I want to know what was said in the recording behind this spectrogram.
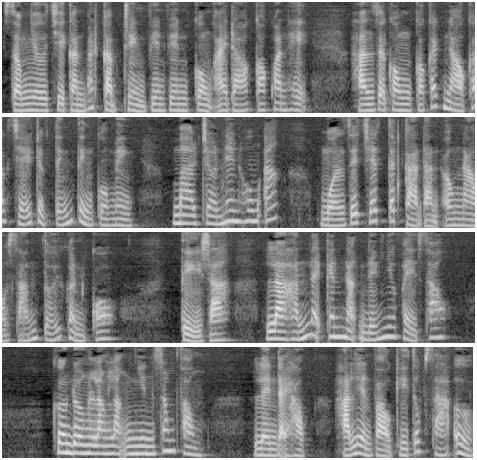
Giống như chỉ cần bắt gặp trình viên viên cùng ai đó có quan hệ, hắn sẽ không có cách nào khắc chế được tính tình của mình mà trở nên hung ác, muốn giết chết tất cả đàn ông nào dám tới gần cô. Tỷ ra là hắn lại canh nặng đến như vậy sao? Khương Đường lặng lặng nhìn trong phòng. Lên đại học, hắn liền vào ký túc xá ở,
